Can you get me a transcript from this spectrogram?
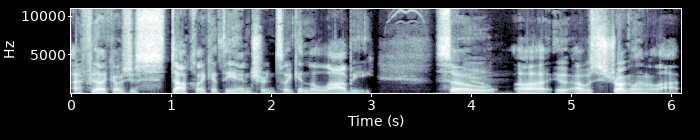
I feel like I was just stuck like at the entrance, like in the lobby. So uh, it, I was struggling a lot.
